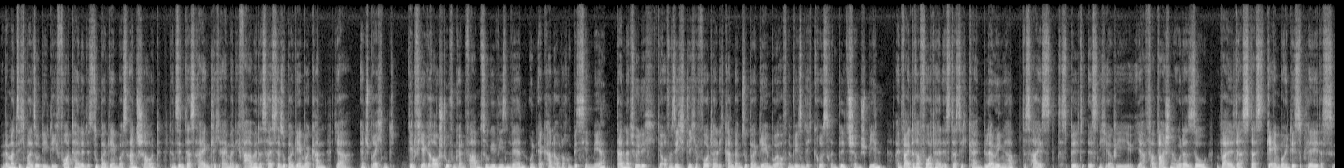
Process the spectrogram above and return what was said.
Wenn man sich mal so die, die Vorteile des Super Game Boys anschaut, dann sind das eigentlich einmal die Farbe. Das heißt, der Super Game Boy kann ja entsprechend den vier Graustufen können Farben zugewiesen werden und er kann auch noch ein bisschen mehr. Dann natürlich der offensichtliche Vorteil, ich kann beim Super Game Boy auf einem wesentlich größeren Bildschirm spielen. Ein weiterer Vorteil ist, dass ich kein Blurring habe. Das heißt, das Bild ist nicht irgendwie ja verwaschen oder so, weil das, das Game Boy Display, das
